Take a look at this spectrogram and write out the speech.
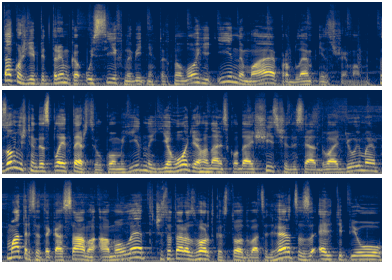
Також є підтримка усіх новітніх технологій і немає проблем із шимом. Зовнішній дисплей теж цілком гідний, його діагональ складає 6,62 дюйми, матриця така сама AMOLED, частота розгортки 120 Гц з LTPO.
